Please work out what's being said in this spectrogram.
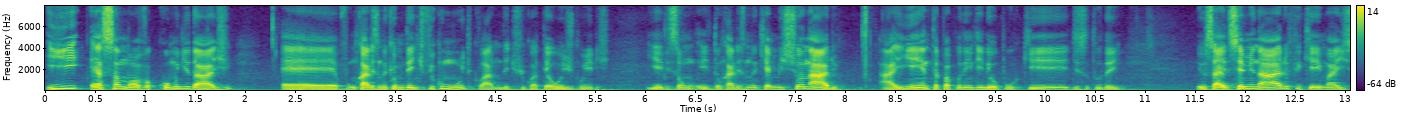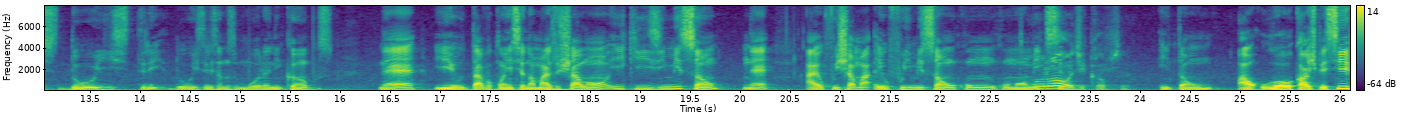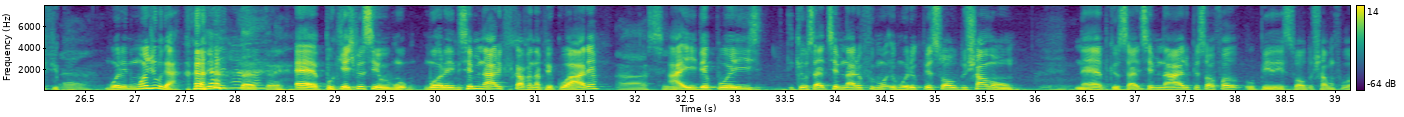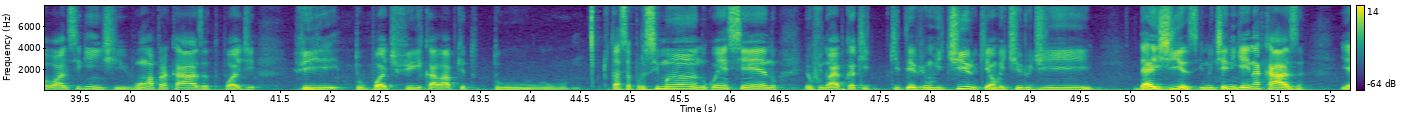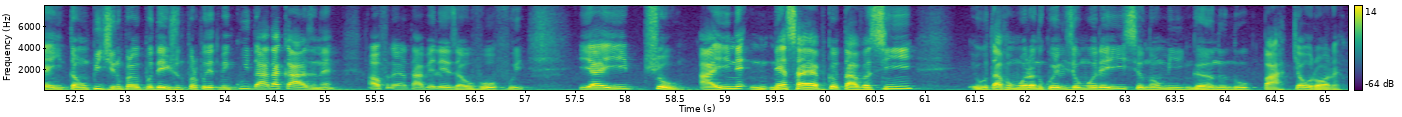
E essa nova comunidade é um carisma que eu me identifico muito, claro, me identifico até hoje com eles. E eles são, ele tem um carisma que é missionário. Aí entra para poder entender o porquê disso tudo aí. Eu saí do seminário, fiquei mais dois, dois três anos morando em Campos, né? E eu tava conhecendo mais o Shalom e quis ir em missão, né? Aí eu fui chamar, eu fui em missão com o Você nome que morou se- onde, Campos? então, a- o local específico, É. morei num monte de lugar. Eita. É, porque tipo assim, eu mo- morei no seminário que ficava na pecuária. Ah, sim. Aí depois de que eu saí do seminário, eu, fui, eu morei com o pessoal do Shalom. Né? Porque eu saí do seminário, o pessoal, falou, o pessoal do Shalom falou: olha, é o seguinte, vamos lá pra casa, tu pode, fi, tu pode ficar lá porque tu, tu, tá se aproximando, conhecendo. Eu fui numa época que, que teve um retiro, que é um retiro de 10 dias, e não tinha ninguém na casa. E aí então pediram pra eu poder ir junto pra poder também cuidar da casa, né? Aí eu falei, ah, tá, beleza, eu vou, fui. E aí, show. Aí ne- nessa época eu tava assim, eu tava morando com eles, eu morei, se eu não me engano, no Parque Aurora.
